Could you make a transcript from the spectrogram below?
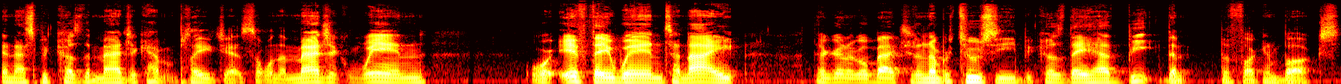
and that's because the Magic haven't played yet. So when the Magic win, or if they win tonight, they're gonna go back to the number two seed because they have beat the the fucking Bucks.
